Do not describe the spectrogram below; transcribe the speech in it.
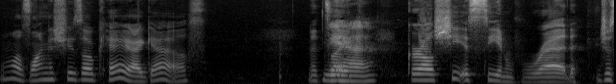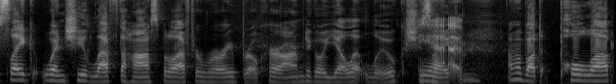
Well, as long as she's okay, I guess. And it's Yeah. like, Girl, she is seeing red. Just like when she left the hospital after Rory broke her arm to go yell at Luke. She's Yeah. like, I'm about to pull up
